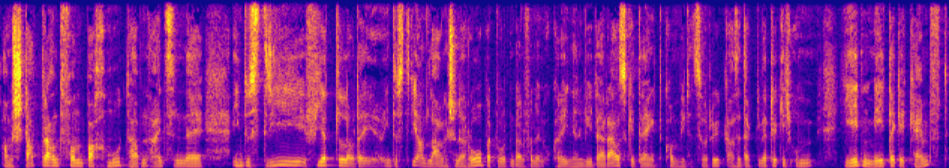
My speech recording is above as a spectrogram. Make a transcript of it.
am Stadtrand von Bachmut, haben einzelne Industrieviertel oder Industrieanlagen schon erobert, wurden dann von den Ukrainern wieder rausgedrängt, kommen wieder zurück. Also da wird wirklich um jeden Meter gekämpft.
